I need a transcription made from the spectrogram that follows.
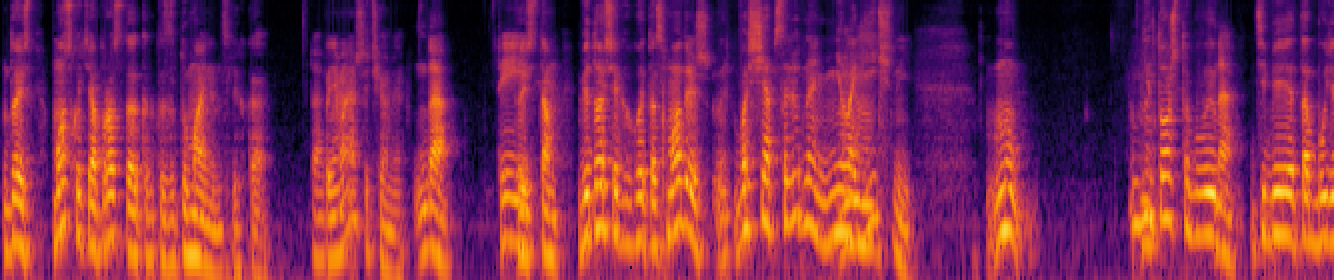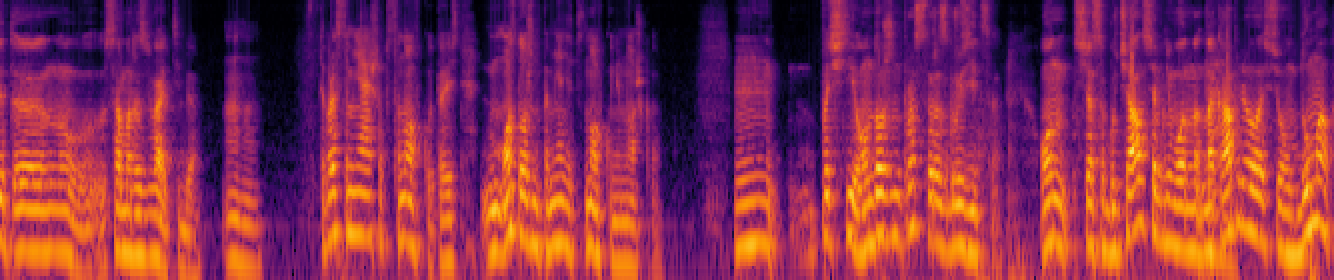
Ну, то есть мозг у тебя просто как-то затуманен слегка. Так. Понимаешь, о чем я? Да. Ты... То есть там видосик какой-то смотришь, вообще абсолютно нелогичный. Ну, не Ну, то, чтобы да. тебе это будет, э, ну, саморазвивать тебя. Мгм. Ты просто меняешь обстановку. То есть мозг должен поменять обстановку немножко. М, Почти. Он должен просто разгрузиться. Он сейчас обучался в него, на- Да. накапливалось все, он думал.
